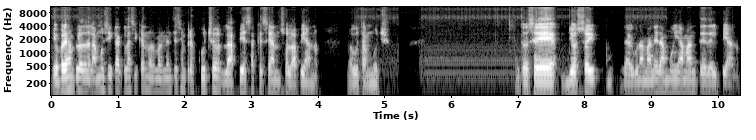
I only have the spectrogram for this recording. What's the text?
Yo, por ejemplo, de la música clásica normalmente siempre escucho las piezas que sean solo a piano. Me gustan mucho. Entonces, yo soy de alguna manera muy amante del piano.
